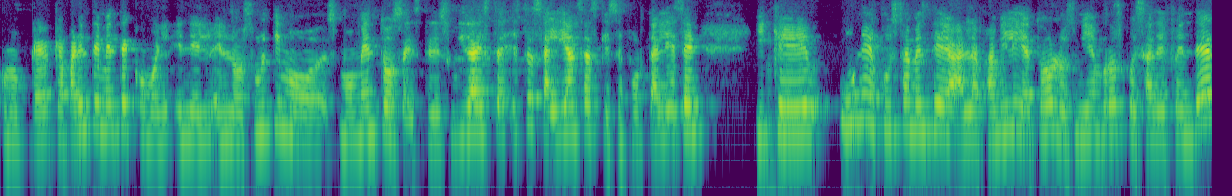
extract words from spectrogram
como que, aparentemente como en, el, en, los últimos momentos este, de su vida, estas alianzas que se fortalecen y que une justamente a la familia y a todos los miembros pues a defender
